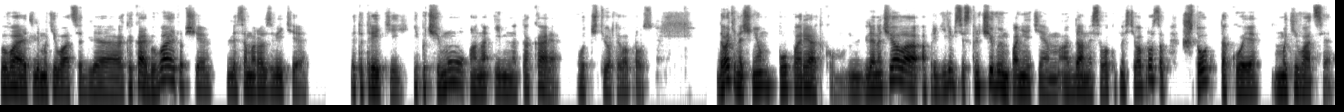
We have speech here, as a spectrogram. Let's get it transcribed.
Бывает ли мотивация для... Какая бывает вообще для саморазвития? Это третий. И почему она именно такая? Вот четвертый вопрос. Давайте начнем по порядку. Для начала определимся с ключевым понятием а, данной совокупности вопросов, что такое мотивация.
